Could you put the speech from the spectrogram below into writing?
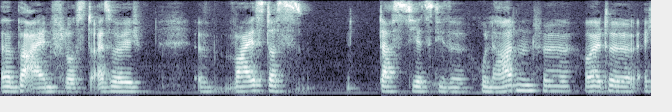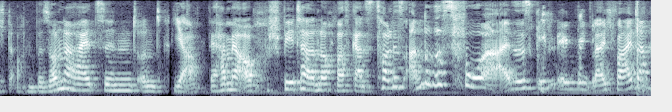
äh, beeinflusst. Also ich äh, weiß, dass dass jetzt diese Rouladen für heute echt auch eine Besonderheit sind. Und ja, wir haben ja auch später noch was ganz Tolles anderes vor. Also es geht irgendwie gleich weiter.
